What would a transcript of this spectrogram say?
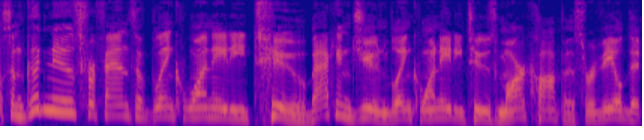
Well, some good news for fans of Blink 182. Back in June, Blink 182's Mark Hoppus revealed that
